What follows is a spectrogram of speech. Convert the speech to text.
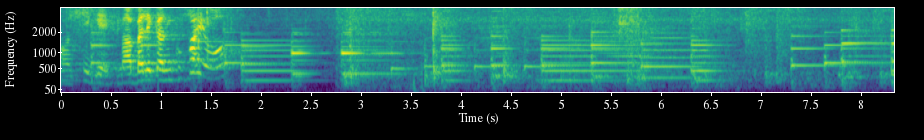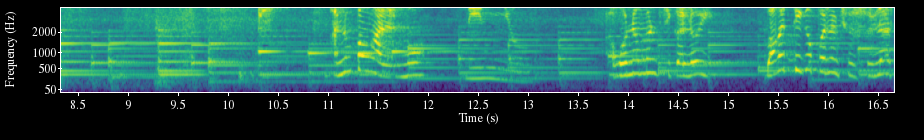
O, sige. Babalikan ko kayo. Si Kaloy. Bakit di ka pa nagsusulat?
